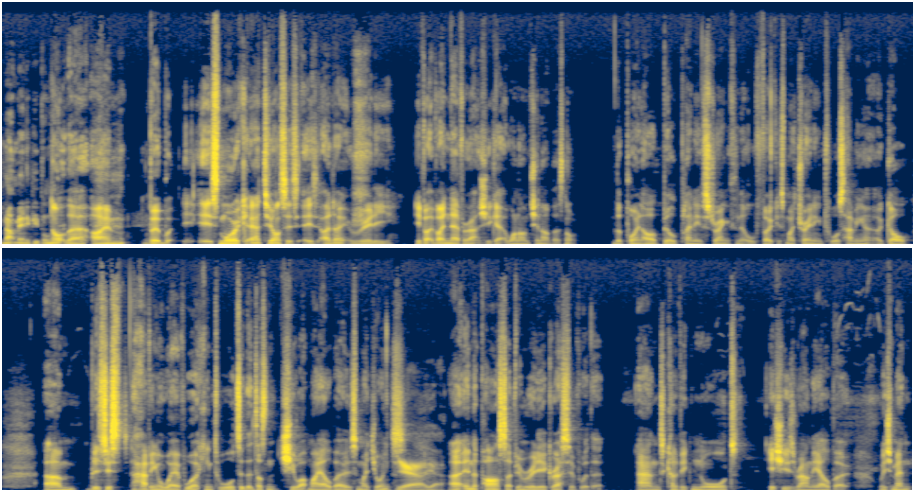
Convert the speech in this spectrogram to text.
Not many people. Not there. I'm, but, it's more. Uh, to be honest, it's, it's I don't really. If I, if I never actually get a one arm chin up, that's not the point. I'll build plenty of strength, and it'll focus my training towards having a, a goal. Um, but it's just having a way of working towards it that doesn't chew up my elbows and my joints. Yeah, yeah. Uh, in the past, I've been really aggressive with it and kind of ignored issues around the elbow, which meant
